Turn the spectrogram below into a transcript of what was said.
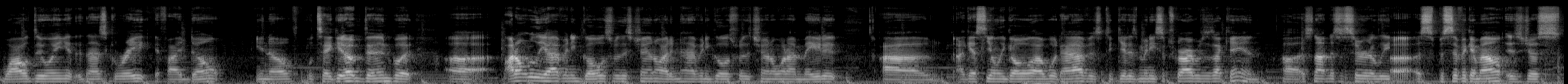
while doing it, then that's great. If I don't, you know, we'll take it up then. But uh, I don't really have any goals for this channel. I didn't have any goals for the channel when I made it. Uh, I guess the only goal I would have is to get as many subscribers as I can. Uh, it's not necessarily uh, a specific amount, it's just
